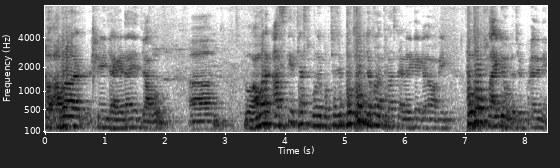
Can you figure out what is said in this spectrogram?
তো আবার সেই জায়গাটায় যাব। তো আমার আজকে জাস্ট মনে পড়ছে যে প্রথম যখন আমি ফার্স্ট আমেরিকা গেলাম, আমি প্রথম ফ্লাইটে উঠেছি প্লেনে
